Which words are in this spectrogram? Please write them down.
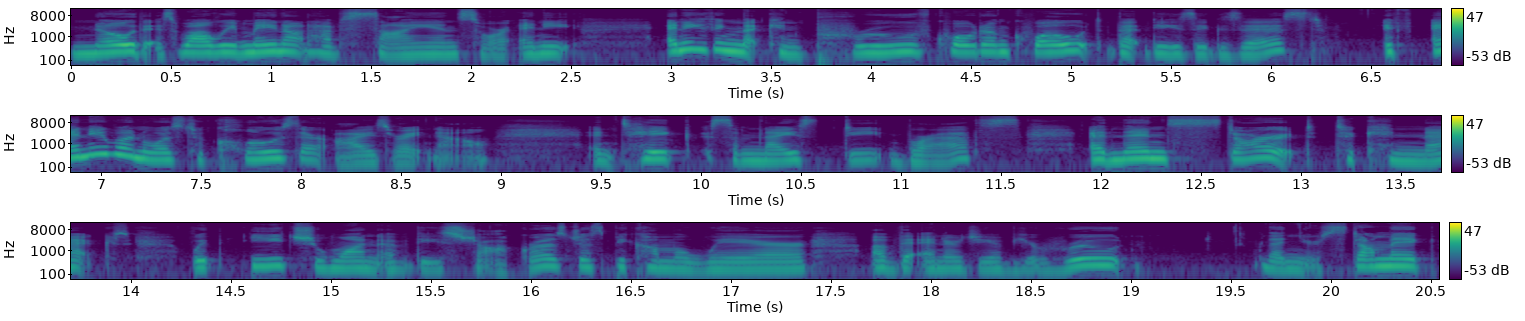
know this while we may not have science or any anything that can prove quote unquote that these exist if anyone was to close their eyes right now and take some nice deep breaths and then start to connect with each one of these chakras just become aware of the energy of your root then your stomach,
